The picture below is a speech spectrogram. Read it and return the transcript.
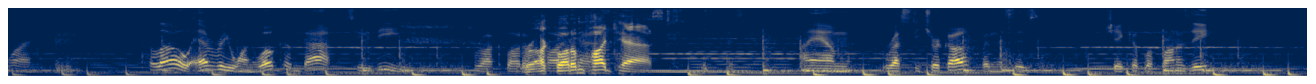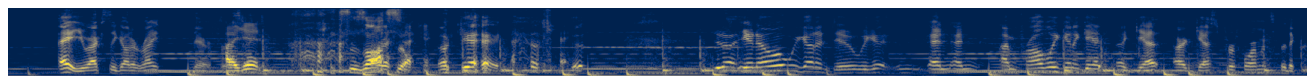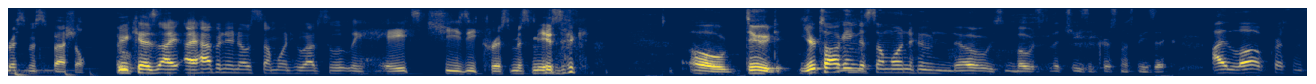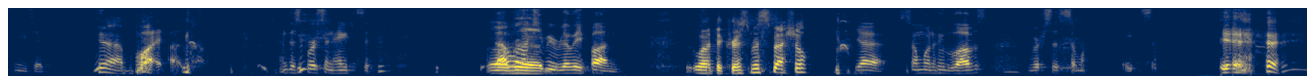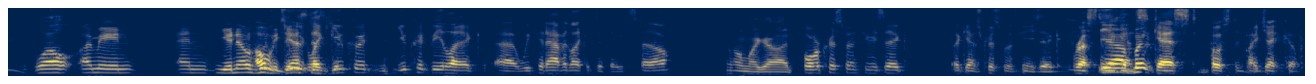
one. Hello, everyone. Welcome back to the Rock Bottom Rock Bottom Podcast. I am Rusty Cherkoff, and this is Jacob Lafonazy. Hey, you actually got it right there. For I did. This is awesome. Okay. Okay. You know, you know what we got to do. We get, and and I'm probably gonna get a get our guest performance for the Christmas special Oh. because I I happen to know someone who absolutely hates cheesy Christmas music. Oh, dude, you're talking to someone who knows most of the cheesy Christmas music. I love Christmas music, Yeah, but and this person hates it. Oh, that oh, will actually be really fun. what the Christmas special? Yeah, someone who loves versus someone who hates it. Yeah. well, I mean, and you know who Oh, the dude, guest like is? you could, you could be like, uh, we could have it like a debate style Oh my God. for Christmas music against Christmas music. Rusty Yeah, against but- guest, hosted by Jacob.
